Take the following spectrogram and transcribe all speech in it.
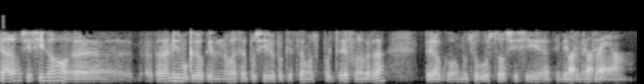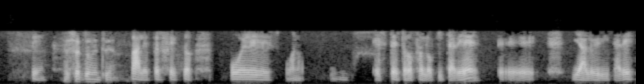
Claro, sí, sí, no. Eh, ahora mismo creo que no va a ser posible porque estamos por teléfono, ¿verdad? Pero con mucho gusto, sí, sí, eh, evidentemente. Por correo, sí. Exactamente. Vale, perfecto. Pues, bueno, este trozo lo quitaré, eh, ya lo editaré.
